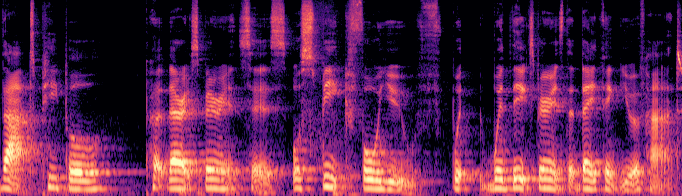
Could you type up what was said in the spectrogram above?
that people put their experiences or speak for you f- with, with the experience that they think you have had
